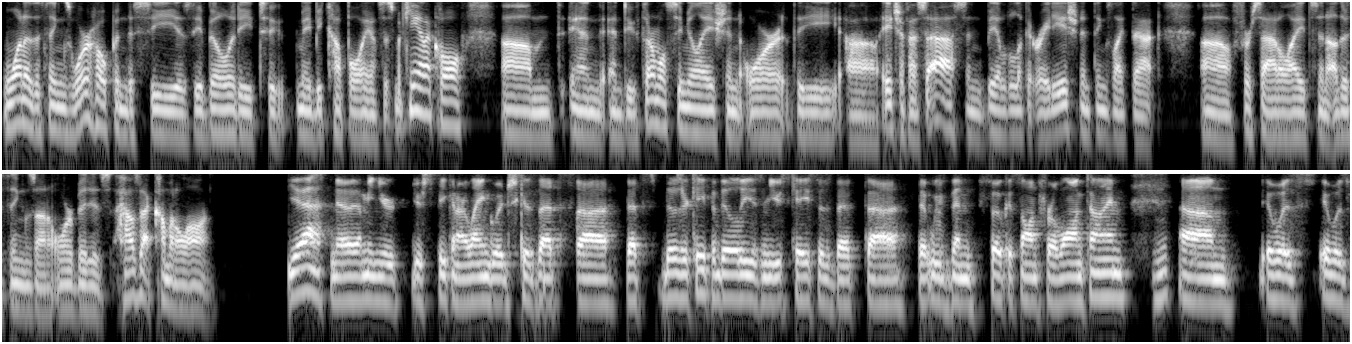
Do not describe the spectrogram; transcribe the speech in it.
one of the things we're hoping to see is the ability to maybe couple ANSYS mechanical um, and and do thermal simulation or the uh, HFSS and be able to look at radiation and things like that uh, for satellites and other things on orbit. Is how's that coming along? Yeah, no, I mean you're you're speaking our language because that's uh, that's those are capabilities and use cases that uh, that we've been focused on for a long time. Mm-hmm. Um, it was it was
